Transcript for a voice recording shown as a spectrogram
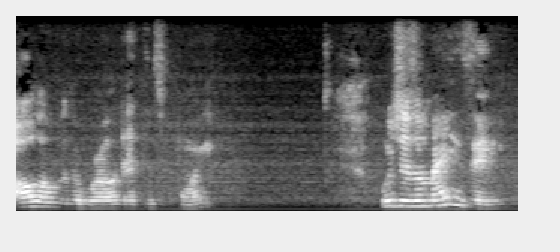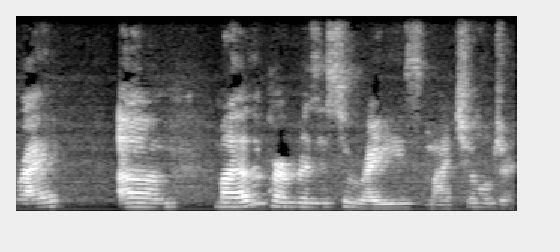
all over the world at this point, which is amazing, right? Um, my other purpose is to raise my children,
